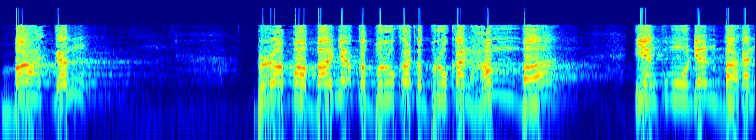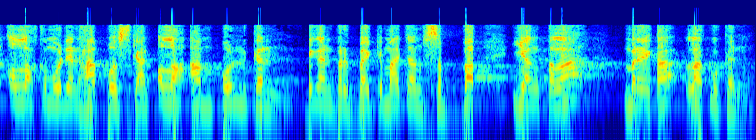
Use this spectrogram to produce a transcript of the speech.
Bahkan berapa banyak keburukan-keburukan hamba yang kemudian bahkan Allah kemudian hapuskan, Allah ampunkan dengan berbagai macam sebab yang telah mereka lakukan.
